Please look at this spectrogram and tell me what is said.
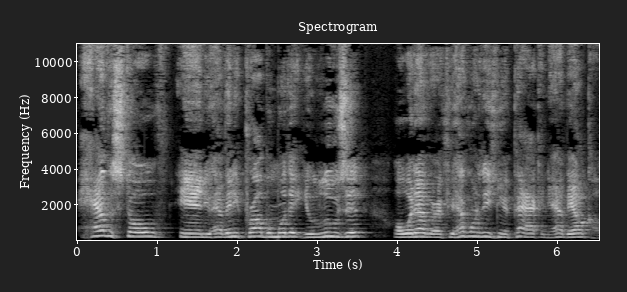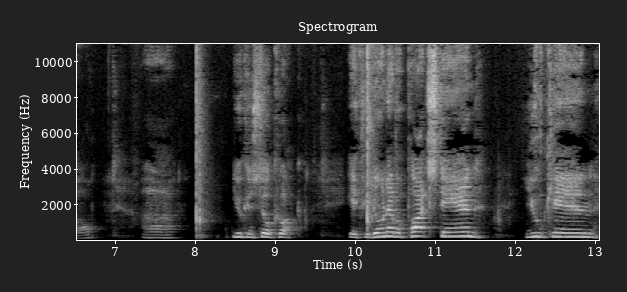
have a stove and you have any problem with it, you lose it or whatever, if you have one of these in your pack and you have the alcohol, uh, you can still cook. If you don't have a pot stand, you can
